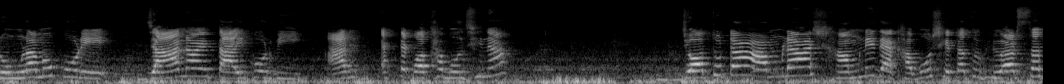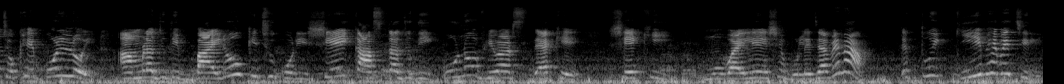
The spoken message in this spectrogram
নোংরামো করে যা নয় তাই করবি। আর একটা কথা বলছি না যতটা আমরা সামনে দেখাবো, সেটা তো ভিউয়ার্সরা চোখে পড়লই। আমরা যদি বাইরেও কিছু করি, সেই কাজটা যদি কোনো ভিউয়ার্স দেখে, সে কি মোবাইলে এসে বলে যাবে না? তো তুই কি ভেবেছিলি?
